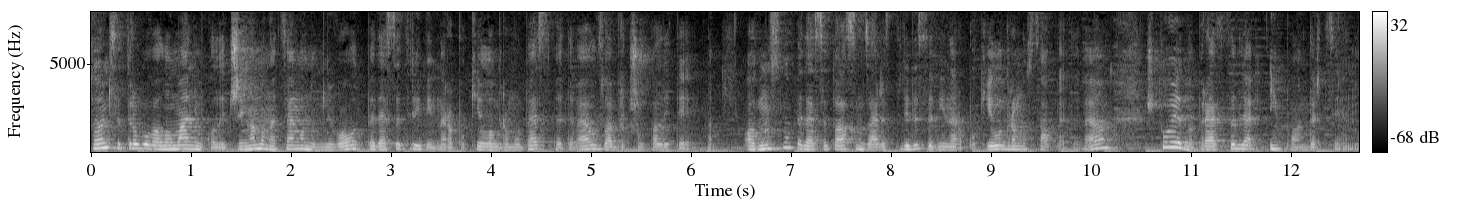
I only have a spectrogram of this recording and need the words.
Sojom se trgovalo u manjim količinama na cenovnom nivou od 53 dinara po kilogramu bez PDV uz obračun kvaliteta, odnosno 58,30 dinara po kilogramu sa PDV-om, što ujedno predstavlja i ponder cenu.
